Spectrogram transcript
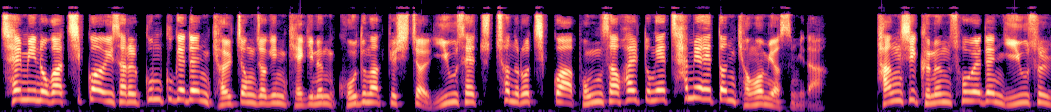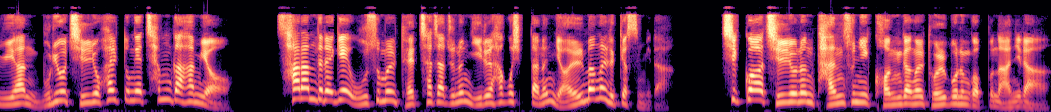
최민호가 치과 의사를 꿈꾸게 된 결정적인 계기는 고등학교 시절 이웃의 추천으로 치과 봉사 활동에 참여했던 경험이었습니다. 당시 그는 소외된 이웃을 위한 무료 진료 활동에 참가하며 사람들에게 웃음을 되찾아주는 일을 하고 싶다는 열망을 느꼈습니다. 치과 진료는 단순히 건강을 돌보는 것뿐 아니라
